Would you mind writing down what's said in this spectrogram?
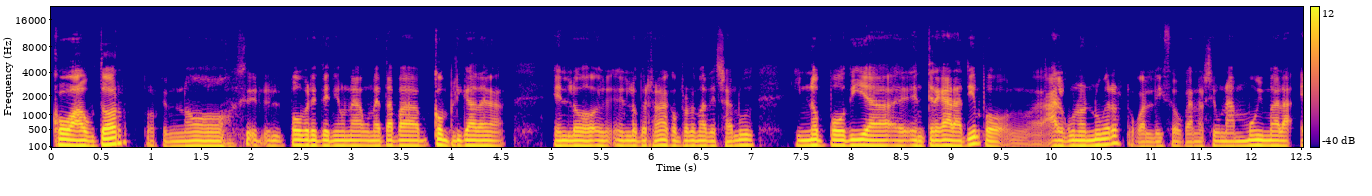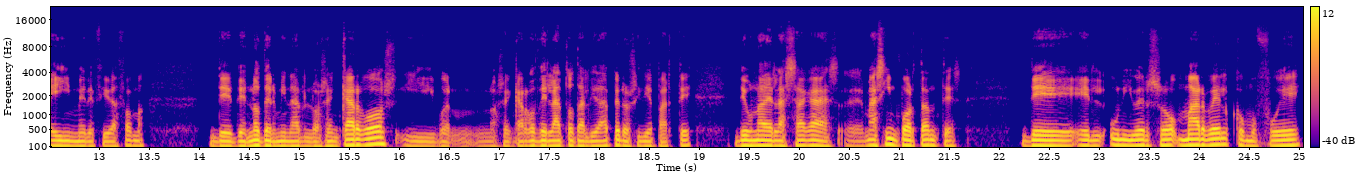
coautor, porque no el pobre tenía una, una etapa complicada en lo, en lo, personal con problemas de salud y no podía eh, entregar a tiempo algunos números, lo cual le hizo ganarse una muy mala e inmerecida fama de, de, no terminar los encargos y bueno, no se encargó de la totalidad, pero sí de parte de una de las sagas eh, más importantes del universo Marvel, como fue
